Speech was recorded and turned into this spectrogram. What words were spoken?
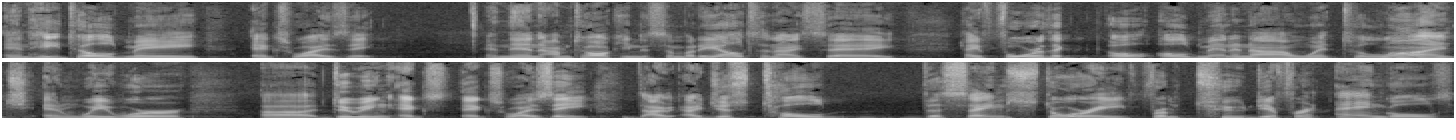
and he told me X, Y, Z. And then I'm talking to somebody else, and I say, "Hey, four of the old men and I went to lunch, and we were uh, doing X, X, Y, Z." I, I just told the same story from two different angles.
